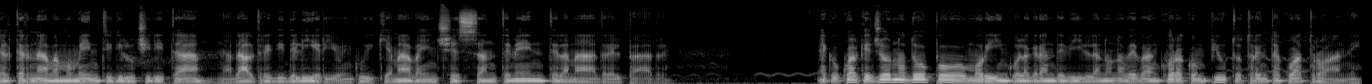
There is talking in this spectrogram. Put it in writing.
che alternava momenti di lucidità ad altri di delirio, in cui chiamava incessantemente la madre e il padre. Ecco, qualche giorno dopo morì in quella grande villa, non aveva ancora compiuto 34 anni.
